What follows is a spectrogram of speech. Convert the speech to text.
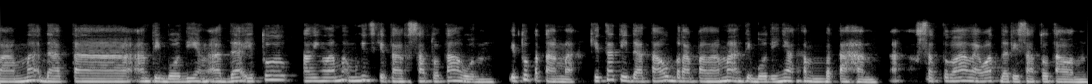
lama data antibody yang ada itu paling lama mungkin sekitar satu tahun. Itu pertama. Kita tidak tahu berapa lama antibodinya akan bertahan ah, setelah lewat dari satu tahun.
